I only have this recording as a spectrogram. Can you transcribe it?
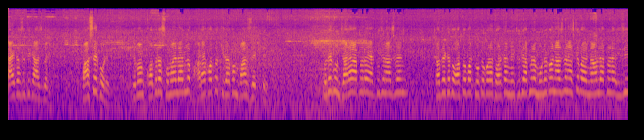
লাইট হাউসের দিকে আসবেন? বাসে করে। এবং কতটা সময় লাগল? ভাড়া কত? কীরকম বাস দেখতে? তো দেখুন, যারা আপনারা এক দুজন আসবেন, তাদেরকে তো অটো বা টোটো করার দরকার নেই। যদি আপনারা মনে করেন আসবেন, আসতে পারেন। নাহলে আপনারা ইজি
